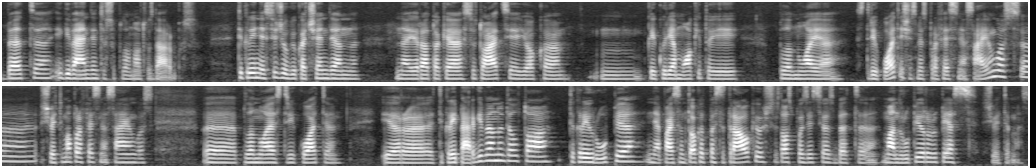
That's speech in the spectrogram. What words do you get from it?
bet e, įgyvendinti suplanuotus darbus. Tikrai nesidžiaugiu, kad šiandien na, yra tokia situacija, jog m, kai kurie mokytojai planuoja streikuoti, iš esmės profesinės sąjungos, švietimo profesinės sąjungos planuoja streikuoti ir e, tikrai pergyvenu dėl to, tikrai rūpi, nepaisant to, kad pasitraukiau iš šitos pozicijos, bet e, man rūpi ir rūpės švietimas.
